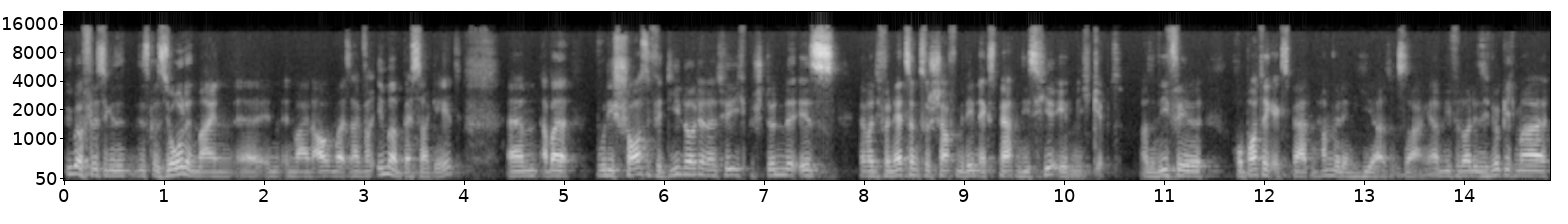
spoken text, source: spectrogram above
überflüssige Diskussion in meinen, äh, in, in meinen Augen, weil es einfach immer besser geht. Ähm, aber wo die Chance für die Leute natürlich bestünde, ist, einfach die Vernetzung zu schaffen mit den Experten, die es hier eben nicht gibt. Also wie viel Robotikexperten haben wir denn hier sozusagen? Ja? Wie viele Leute sich wirklich mal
